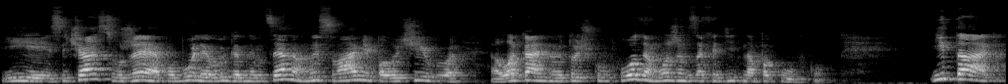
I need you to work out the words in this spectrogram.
И сейчас уже по более выгодным ценам мы с вами, получив локальную точку входа, можем заходить на покупку. Итак,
